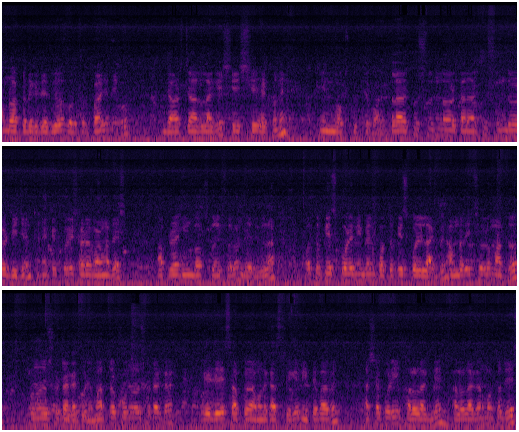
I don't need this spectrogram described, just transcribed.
আমরা আপনাদেরকে ড্রেসগুলো হোলসেল প্রাইজে দেবো। যার যার লাগে সে সে এখনই ইনবক্স করতে পারেন কালার খুব সুন্দর কালার খুব সুন্দর ডিজাইন এক এক করে সারা বাংলাদেশ আপনারা ইনবক্স করে ফেলুন ড্রেসগুলো কত পিস করে নেবেন, কত পিস করে লাগবেন, আমরা দিচ্ছি হলো মাত্র পনেরোশো টাকা করে। মাত্র পনেরোশো টাকা এই ড্রেস আপনারা আমাদের কাছ থেকে নিতে পারবেন। আশা করি ভালো লাগবে, ভালো লাগার মতো ড্রেস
